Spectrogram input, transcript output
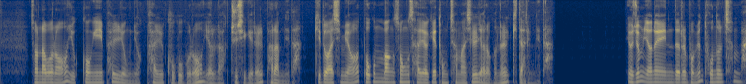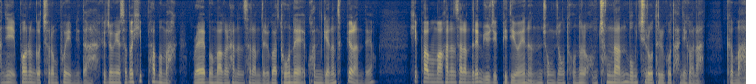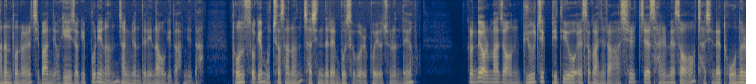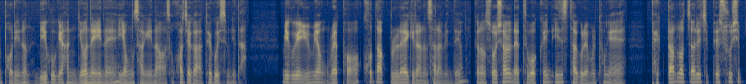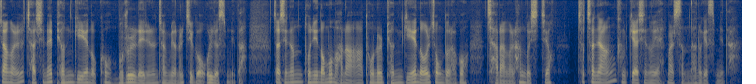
전화번호 602-866-8999로 연락 주시기를 바랍니다. 기도하시며 복음방송 사역에 동참하실 여러분을 기다립니다. 요즘 연예인들을 보면 돈을 참 많이 버는 것처럼 보입니다. 그 중에서도 힙합 음악, 랩 음악을 하는 사람들과 돈의 관계는 특별한데요. 힙합 음악 하는 사람들의 뮤직비디오에는 종종 돈을 엄청난 뭉치로 들고 다니거나 그 많은 돈을 집안 여기저기 뿌리는 장면들이 나오기도 합니다. 돈 속에 묻혀 사는 자신들의 모습을 보여주는데요. 그런데 얼마 전 뮤직 비디오에서가 아니라 실제 삶에서 자신의 돈을 버리는 미국의 한 연예인의 영상이 나와서 화제가 되고 있습니다. 미국의 유명 래퍼 코닥 블랙이라는 사람인데요. 그는 소셜 네트워크인 인스타그램을 통해 100달러짜리 지폐 수십 장을 자신의 변기에 놓고 물을 내리는 장면을 찍어 올렸습니다. 자신은 돈이 너무 많아 돈을 변기에 넣을 정도라고 자랑을 한 것이죠. 첫 찬양 함께 하신 후에 말씀 나누겠습니다.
